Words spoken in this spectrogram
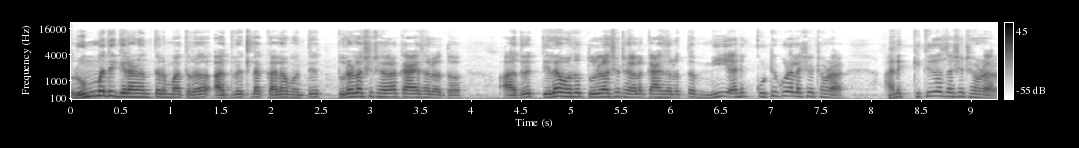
रूममध्ये गेल्यानंतर मात्र अद्वैतला कला म्हणते तुला लक्ष ठेवायला काय झालं होतं? अद्वैत तिला म्हणतो तुला लक्ष ठेवायला काय झालं होतं? मी आणि कुठे कुठे लक्ष ठेवणार? आणि किती दिवस लक्ष ठेवणार?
